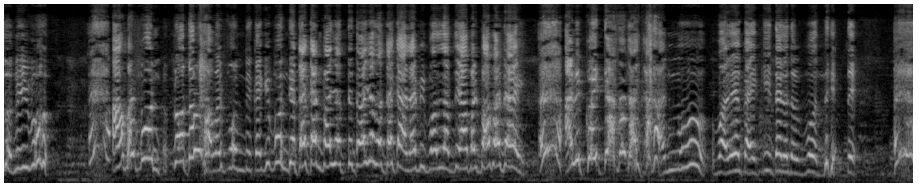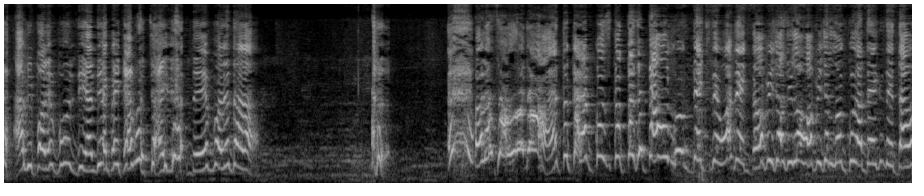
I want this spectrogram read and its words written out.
জন হইব। আমার ফোন প্রথম আমার ফোন দিয়ে কাকে ফোন দিয়ে টাকা বাজাতে দশ হাজার টাকা। আমি বললাম যে, আমার বাবা নাই। আমি কইতে এত টাকা আনব বলে কাই কি তাহলে তোর ফোন দিয়ে। আমি পরে ফোন দিয়া, দিয়ে কই কেমন চাই না, দে, বলে দাঁড়া। এত খারাপ করতেছে, তাও দেখছে অফিসের দেখছে, তাও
